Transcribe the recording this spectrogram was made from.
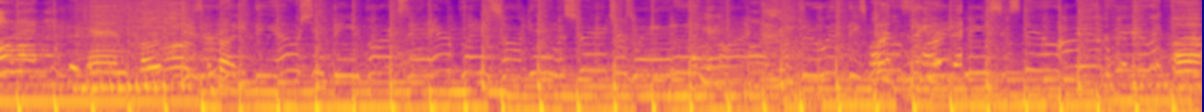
Oh my And pose, and pose. Uh?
